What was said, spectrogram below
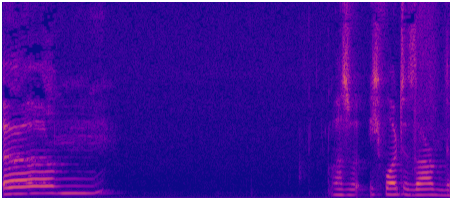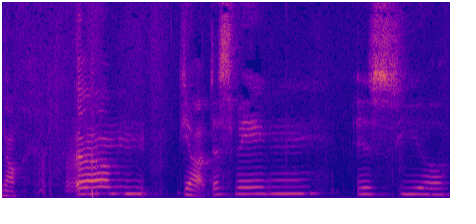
Ähm. Also, ich wollte sagen, genau. Ähm, ja, deswegen ist hier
